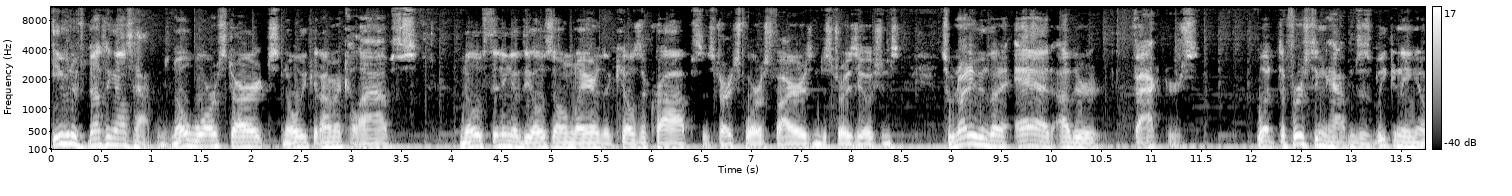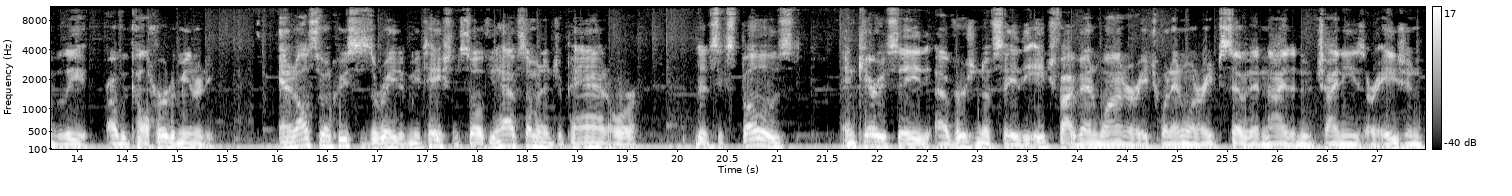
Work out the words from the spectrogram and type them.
Even if nothing else happens, no war starts, no economic collapse, no thinning of the ozone layer that kills the crops and starts forest fires and destroys the oceans. So we're not even going to add other factors. What the first thing that happens is weakening of the what we call herd immunity. And it also increases the rate of mutation. So if you have someone in Japan or that's exposed and carry, say, a version of, say, the H5N1 or H1N1 or H7N9, the new Chinese or Asian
